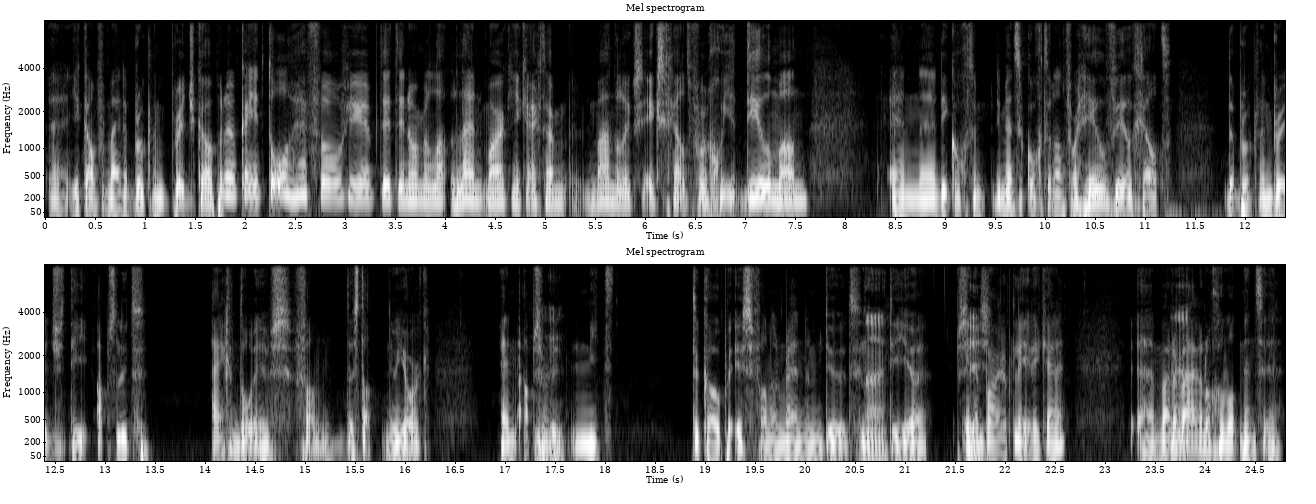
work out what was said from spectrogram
eh, je kan voor mij de Brooklyn Bridge kopen. Dan kan je tol heffen of je hebt dit enorme la- landmark. En je krijgt daar maandelijks x geld voor. Goede deal, man. En eh, die, kochten, die mensen kochten dan voor heel veel geld de Brooklyn Bridge, die absoluut eigendom is van de stad New York. En absoluut niet te kopen is van een random dude Nee, die je in een bar hebt leren kennen. Eh, maar er Ja. waren nogal wat mensen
